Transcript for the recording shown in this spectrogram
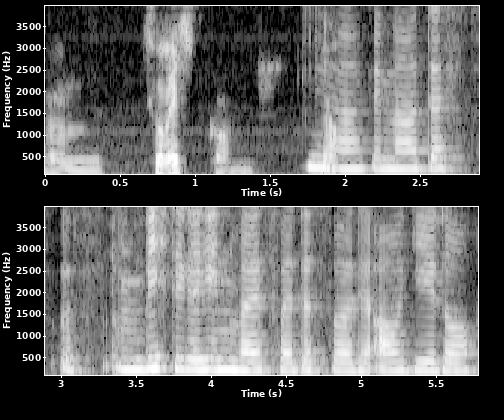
ähm, zurechtkommen. Ja, ja, genau. Das ist ein wichtiger Hinweis, weil das sollte auch jeder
